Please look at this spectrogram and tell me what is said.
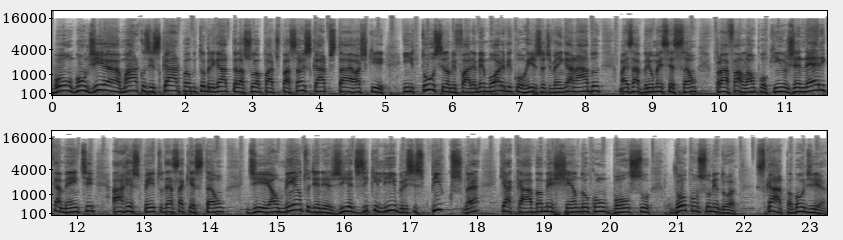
Bom, bom dia, Marcos Scarpa. Muito obrigado pela sua participação. Scarpa está, eu acho que em Itu, se não me falha a memória, me corrija se eu estiver enganado, mas abriu uma exceção para falar um pouquinho genericamente a respeito dessa questão de aumento de energia, desequilíbrio, esses picos, né, que acaba mexendo com o bolso do consumidor. Scarpa, bom dia.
